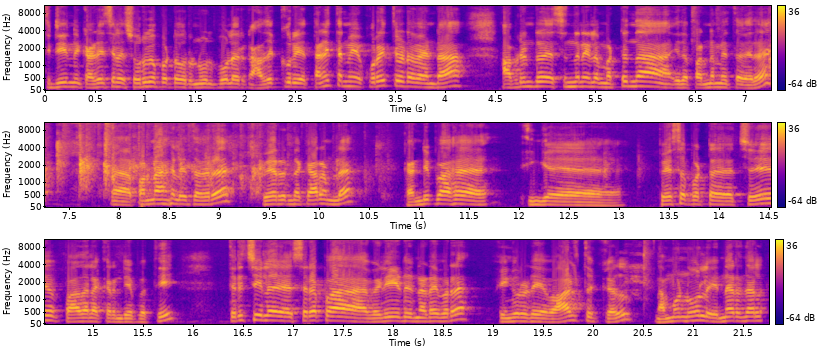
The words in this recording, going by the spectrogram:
திடீர்னு கடைசியில் சொருகப்பட்ட ஒரு நூல் போல் இருக்கும். அதுக்குரிய தனித்தன்மையை குறைத்து விட வேண்டாம் அப்படின்ற சிந்தனையில் மட்டும்தான் இதை பண்ணமே தவிர பண்ணாங்களே தவிர வேறு எந்த காரணம் இல்லை. கண்டிப்பாக இங்கே பேசப்பட்டச்சு பாதாளக்கரண்டியை பற்றி திருச்சியில் சிறப்பாக வெளியீடு நடைபெற எங்களுடைய வாழ்த்துக்கள். நம்ம நூல் என்ன இருந்தாலும்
